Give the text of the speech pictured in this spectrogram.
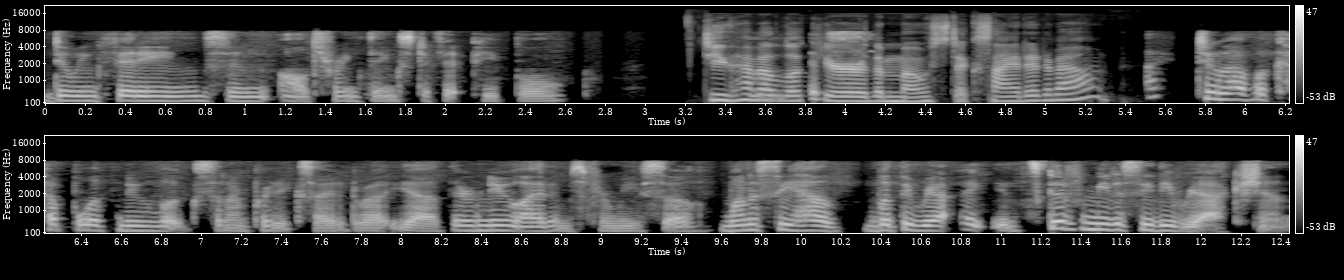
doing fittings and altering things to fit people. Do you have a um, look you're the most excited about? I do have a couple of new looks that I'm pretty excited about. Yeah, they're new items for me, so want to see how what the rea- it's good for me to see the reaction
